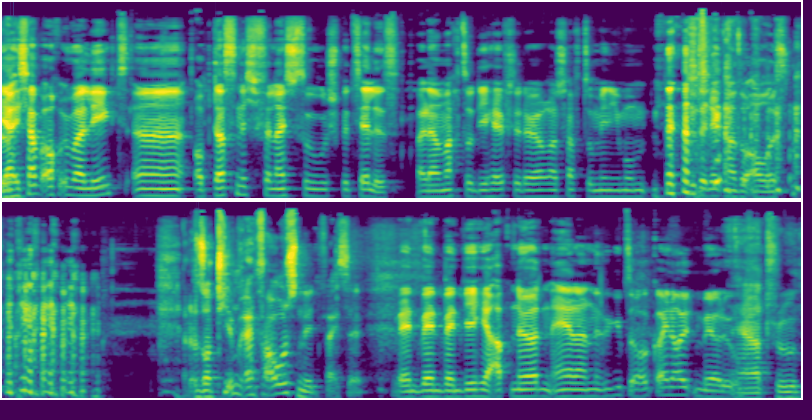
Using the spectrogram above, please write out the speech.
Ja, ich habe auch überlegt, äh, ob das nicht vielleicht zu speziell ist. Weil da macht so die Hälfte der Hörerschaft so Minimum direkt mal so aus. Dann sortieren wir einfach aus mit, weißt du? Wenn, wenn, wenn wir hier abnörden, ey, dann gibt's auch keine Alten mehr, du. Ja, true.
